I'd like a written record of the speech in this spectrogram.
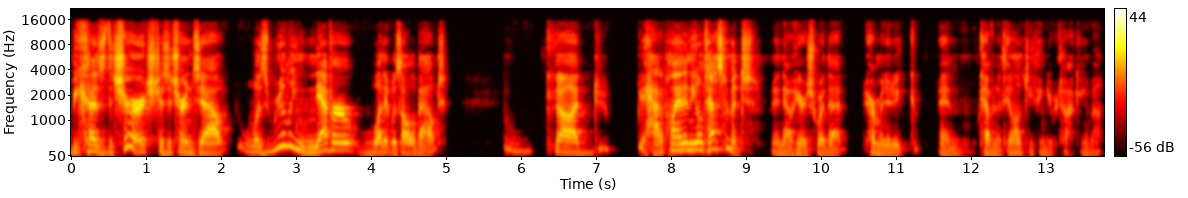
Because the church, as it turns out, was really never what it was all about. God had a plan in the Old Testament. And now here's where that hermeneutic and covenant theology thing you were talking about.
